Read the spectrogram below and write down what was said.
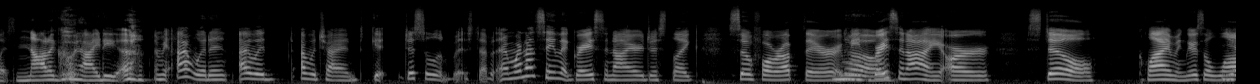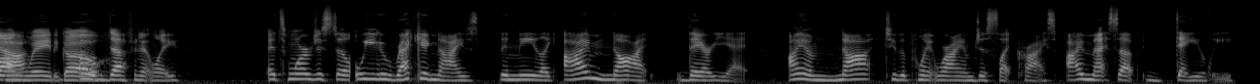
it's not a good idea. I mean, I wouldn't. I would. I would try and get just a little bit of step. And we're not saying that Grace and I are just like so far up there. I mean, Grace and I are still climbing. There's a long Yeah. way to go. Oh, definitely. It's more of just a we recognize the need. Like I'm not there yet. I am not to the point where I am just like Christ. I mess up daily,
